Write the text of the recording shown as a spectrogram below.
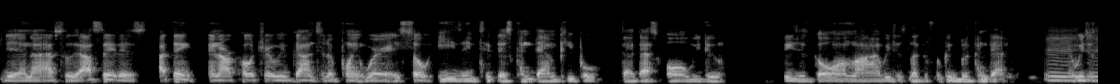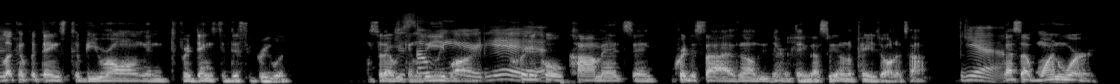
Yeah, no, absolutely. I'll say this. I think in our culture, we've gotten to the point where it's so easy to just condemn people that that's all we do we just go online. We just looking for people to condemn, mm-hmm. and we just mm-hmm. looking for things to be wrong and for things to disagree with, so that Which we can so leave weird. our yeah. critical comments and criticize and all these different things. I see it on the page all the time. Yeah, that's up one word.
